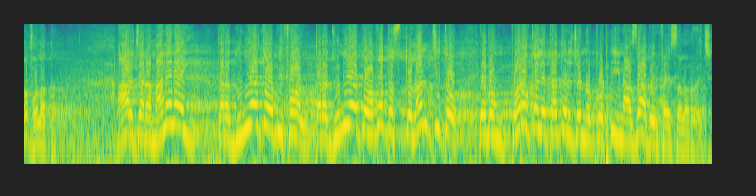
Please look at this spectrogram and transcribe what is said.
সফলতা। আর যারা মানে নাই, তারা দুনিয়াতেও বিফল, তারা দুনিয়াতেও অপদস্থ, লাঞ্ছিত এবং পরকালে তাদের জন্য কঠিন আজাবের ফয়সালা রয়েছে।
